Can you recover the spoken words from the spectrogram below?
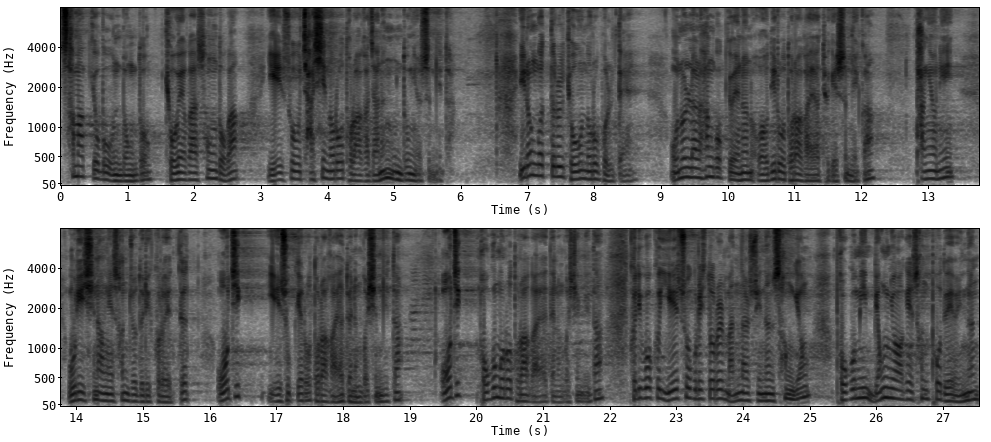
사막교부 운동도 교회가 성도가 예수 자신으로 돌아가자는 운동이었습니다. 이런 것들을 교훈으로 볼 때 오늘날 한국 교회는 어디로 돌아가야 되겠습니까? 당연히 우리 신앙의 선조들이 그러했듯 오직 예수께로 돌아가야 되는 것입니다. 오직 복음으로 돌아가야 되는 것입니다. 그리고 그 예수 그리스도를 만날 수 있는 성경, 복음이 명료하게 선포되어 있는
